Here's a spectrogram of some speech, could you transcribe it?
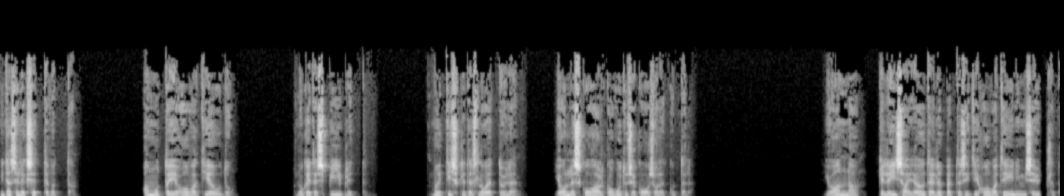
mida selleks ette võtta? ammuta Jehovalt jõudu, lugedes piiblit, mõtiskledes loetu üle ja olles kohal koguduse koosolekutel. Joanna kelle isa ja õde lõpetasid Jehova teenimise, ütleb.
